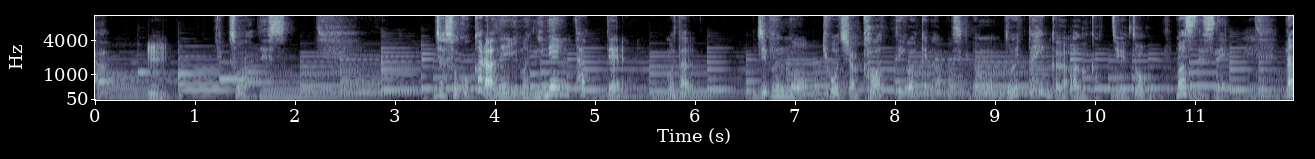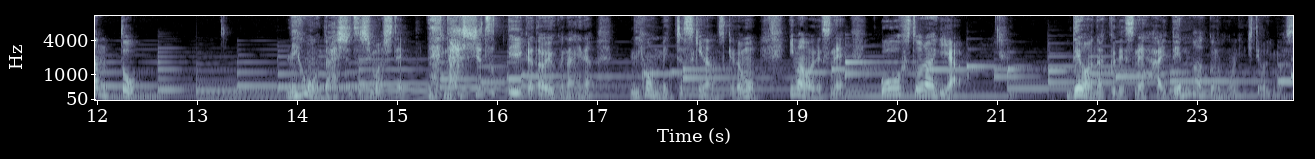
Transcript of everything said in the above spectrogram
た。うん。そうなんです。じゃあそこからね、今2年経って、また自分の境地は変わっているわけなんですけども、どういった変化があるかっていうと、まずですね、なんと、日本を脱出しまして、脱出って言い方は良くないな。日本めっちゃ好きなんですけども、今はですね、オーストラリアではなくですね、はい、デンマークの方に来ております。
